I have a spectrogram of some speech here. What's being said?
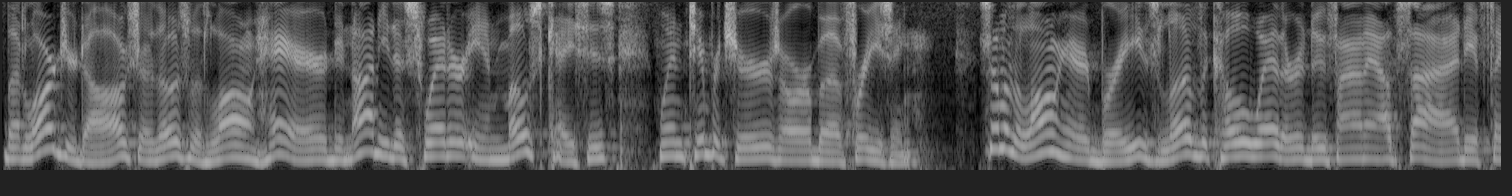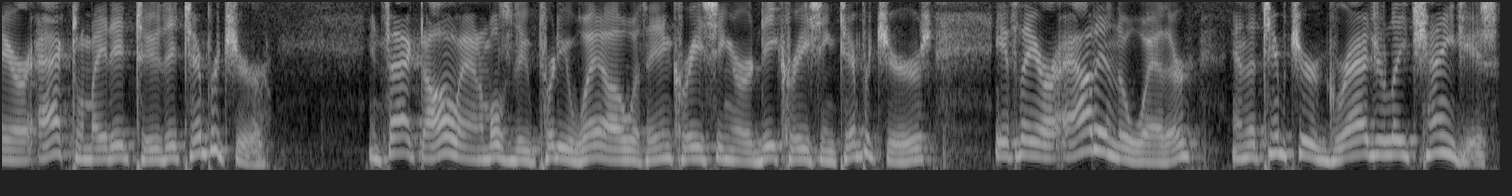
but larger dogs or those with long hair do not need a sweater in most cases when temperatures are above freezing. Some of the long haired breeds love the cold weather and do fine outside if they are acclimated to the temperature. In fact, all animals do pretty well with increasing or decreasing temperatures if they are out in the weather and the temperature gradually changes,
